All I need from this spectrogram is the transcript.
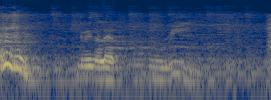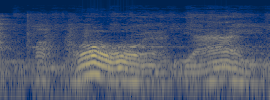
Green ulit. Green. Oh, oh, yan. Yan.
